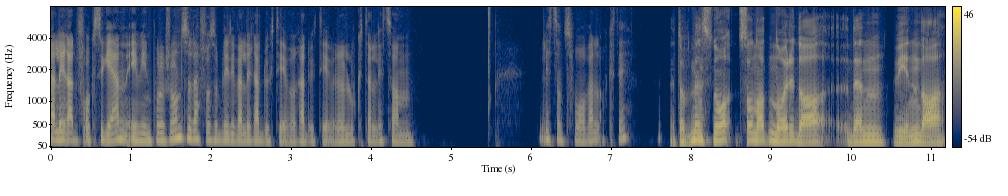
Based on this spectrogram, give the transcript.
veldig redd for oksygen i vinproduksjon, så derfor så blir de veldig reduktive og reduktive. Det lukter litt sånn Litt sånn svovelaktig. Nettopp. Mens nå, sånn at når da den vinen da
